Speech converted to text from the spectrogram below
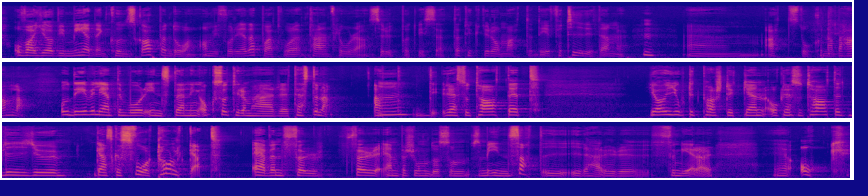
Och vad gör vi med den kunskapen då, om vi får reda på att vår tarmflora ser ut på ett visst sätt? Där tyckte de att det är för tidigt ännu mm. um, att då kunna behandla. Och det är väl egentligen vår inställning också till de här testerna. Att mm. resultatet... Jag har gjort ett par stycken och resultatet blir ju ganska svårtolkat. Även för, för en person då som, som är insatt i, i det här, hur det fungerar. Eh, och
